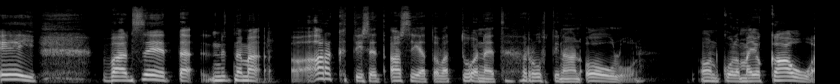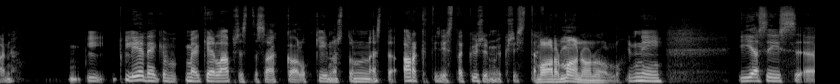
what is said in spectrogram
Ei, vaan se, että nyt nämä arktiset asiat ovat tuoneet ruhtinaan Ouluun. On kuulemma jo kauan. Lieneekö melkein lapsesta saakka ollut kiinnostunut näistä arktisista kysymyksistä. Varmaan on ollut. Niin. Ja siis äh,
